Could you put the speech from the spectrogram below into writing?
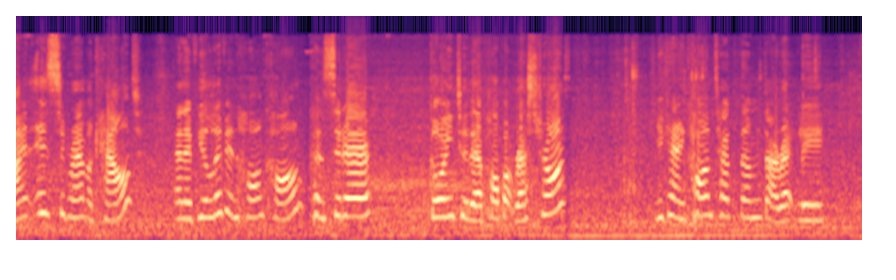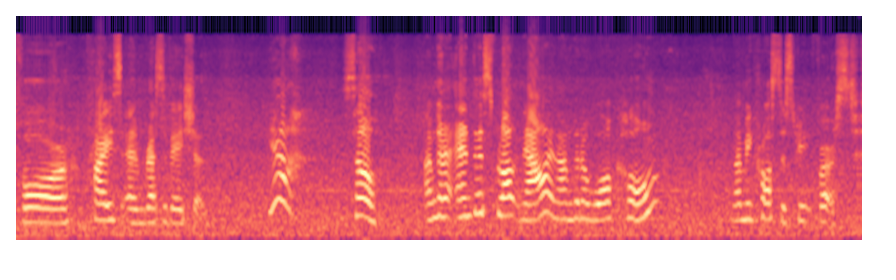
uh, Instagram account. And if you live in Hong Kong, consider going to their pop-up restaurant. You can contact them directly for price and reservation. Yeah, so I'm gonna end this vlog now and I'm gonna walk home. Let me cross the street first.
